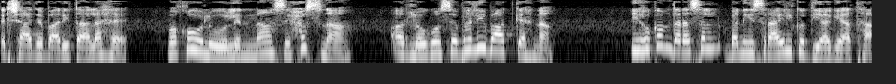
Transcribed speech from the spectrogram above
ارشاد باری تعالیٰ ہے۔ وقول سے حسنا، اور لوگوں سے بھلی بات کہنا۔ یہ حکم دراصل بنی اسرائیل کو دیا گیا تھا،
